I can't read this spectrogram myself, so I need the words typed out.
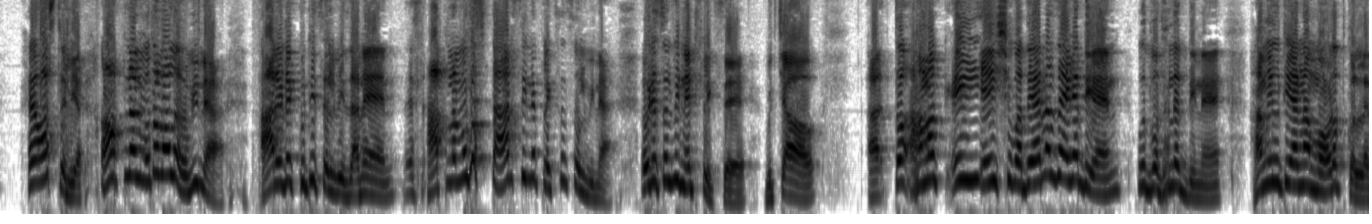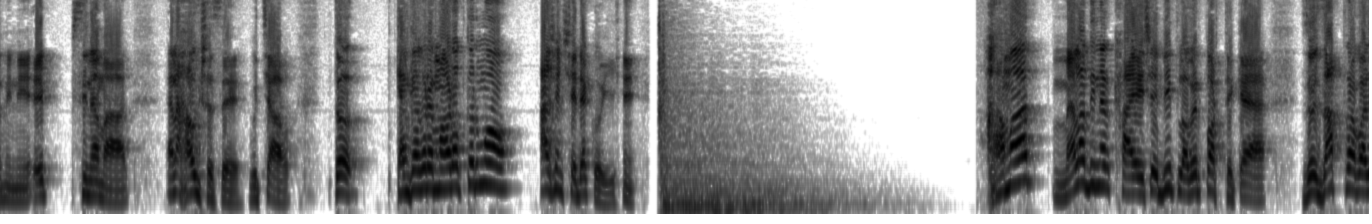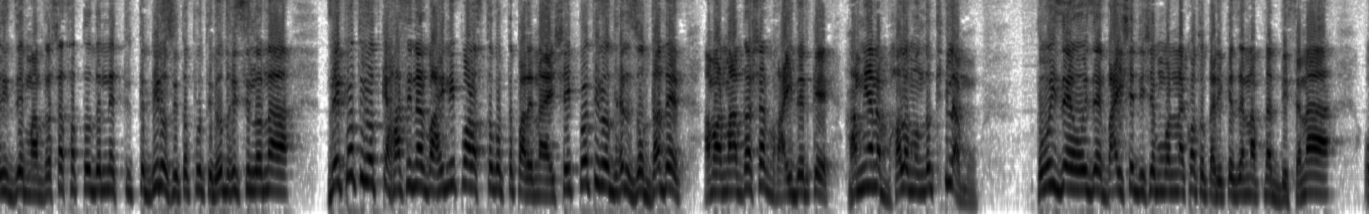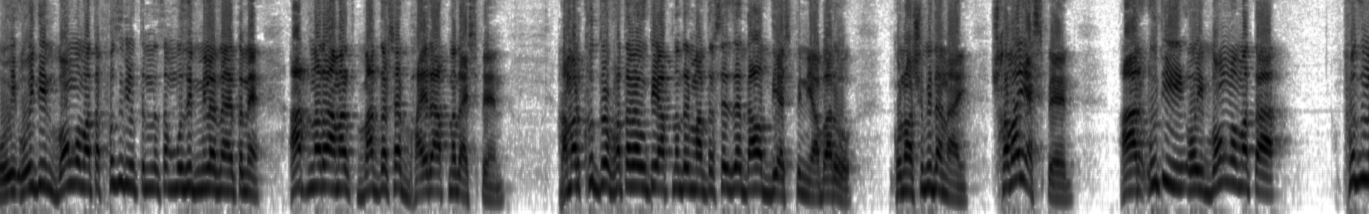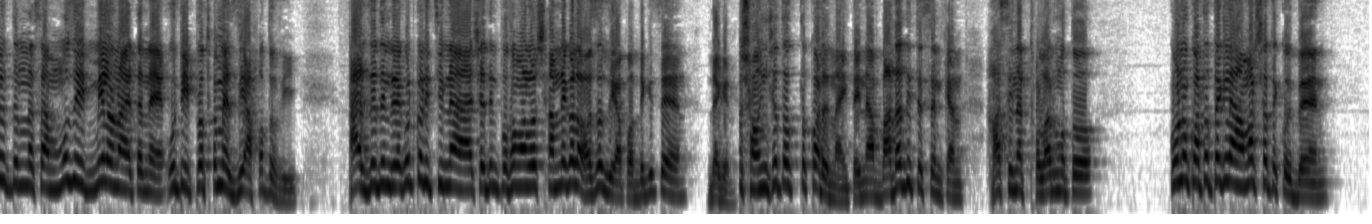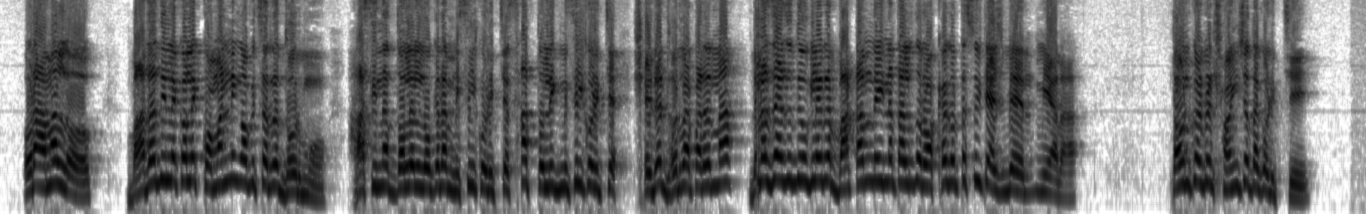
হ্যাঁ অস্ট্রেলিয়া। আপনার মতো ভালো হবি না। আর এটা কুটি চলবি, জানেন? আপনার মতো স্টার সিনেপ্লেক্সে চলবি না। চলবি নেটফ্লিক্সে তো আমাকে এই এই না জায়গা দিয়েন, উদ্বোধনের দিনে। আমি উঠি না মহরত করলাম ইনি, এই সিনেমার। এনা হাউস আছে, বুঝছাও? তো কেঙ্কা করে মহরত করব আসেন, সেটা কই? আমার মেলা দিনের খায় এসে বিপ্লবের পর থেকে যে যাত্রাবাড়ির যে মাদ্রাসা ছাত্রদের নেতৃত্বে বিরোচিত প্রতিরোধ হয়েছিল না, যে প্রতিরোধকে হাসিনার বাহিনী পরাস্ত করতে পারে নাই, সেই প্রতিরোধের যোদ্ধাদের, আমার মাদ্রাসার ভাইদেরকে আমি আনা ভালো মন্দ খিলামু। তো ওই যে ওই যে বাইশে ডিসেম্বর না কত তারিখে যেন আপনার দিছে না, ওই ওই দিন বঙ্গমাতা ফজিলুদ্দিন মুজিব মিলনায়তনে আপনারা আমার মাদ্রাসার ভাইরা আপনারা আসবেন। আমার ক্ষুদ্র ভাতারা উঠি আপনাদের মাদ্রাসায় যে দাওয়াত দিয়ে আসবেন আবারও, কোনো অসুবিধা নাই, সবাই আসবেন। আর উঠি ওই বঙ্গমাতা ফজলুদ্দিন মুজিব মিলনায়তনে উঠি প্রথমে জিয়াফত হবি আজ যেদিন রেকর্ড করেছি না, সেদিন প্রথম আলোর সামনে গেল হসে জিয়াফত, দেখেছেন? দেখেন সহিংসতা তো করে নাই, তাই না? বাধা দিতেছেন কেন? হাসিনা ঠোলার মতো। কোনো কথা থাকলে আমার সাথে কইবেন। ওরা আমার লোক। বাধা দিলে কলে কমান্ডিং অফিসারের ধর্ম। হাসিনার দলের লোকেরা মিছিল করিচ্ছে, ছাত্রলীগ মিছিল করিচ্ছে, সেটা ধরতে পারেন না। দেখা যায় যদি ওগুলো বাটান দেই না, তাহলে তো রক্ষা করতে সুইটে আসবেন, মিয়ারা। তখন করবেন সহিংসতা করিচ্ছি।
